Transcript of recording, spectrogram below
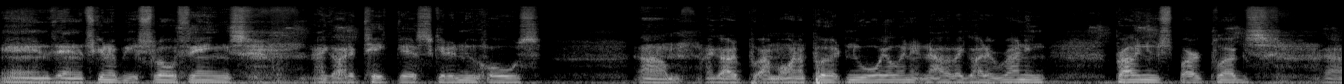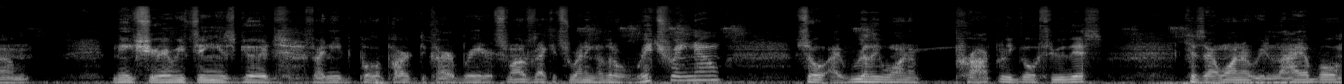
And then it's going to be slow things. I got to take this, get a new hose. Um, I got to, I'm to put new oil in it now that I got it running probably new spark plugs. Um, make sure everything is good. If I need to pull apart the carburetor, it smells like it's running a little rich right now. So I really want to properly go through this because I want a reliable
